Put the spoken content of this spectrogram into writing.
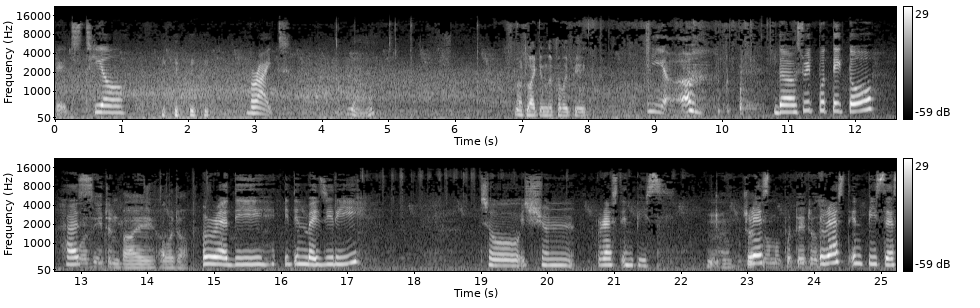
it's still bright. Yeah. Not like in the Philippines. Yeah. The sweet potato has Was eaten by our dog. already eaten by Ziri. So it should rest in peace. Yeah, just Rest- normal potatoes. Rest in pieces.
